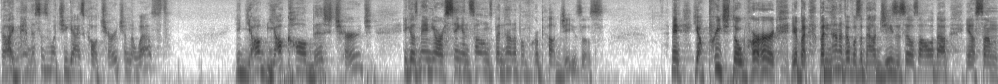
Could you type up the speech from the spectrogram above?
they're like, man, this is what you guys call church in the West. You, y'all, y'all call this church? He goes, man, you are singing songs, but none of them were about Jesus. I mean, y'all preached the word, yeah, but, but none of it was about Jesus. It was all about, you know, some,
